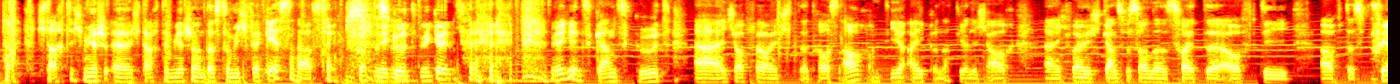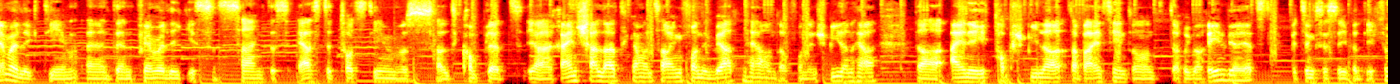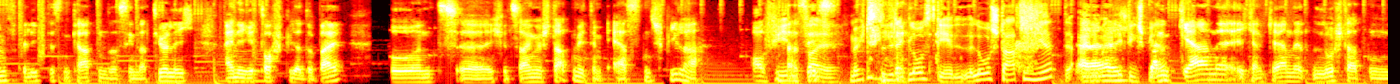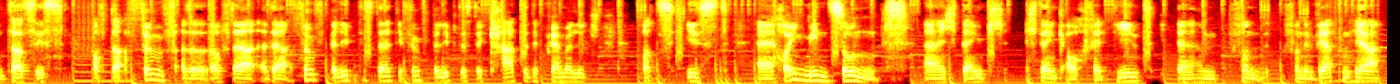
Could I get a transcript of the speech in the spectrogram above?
Ich dachte, ich, mir, äh, ich dachte mir schon, dass du mich vergessen hast. Gottes mir, gut, mir, geht's, mir geht's ganz gut. Äh, ich hoffe euch da draußen auch und dir, Eiko, natürlich auch. Äh, ich freue mich ganz besonders heute auf die auf das Premier League Team, denn Premier League ist sozusagen das erste Tots-Team, was halt komplett ja reinschallert, kann man sagen, von den Werten her und auch von den Spielern her, da einige Top-Spieler dabei sind und darüber reden wir jetzt, beziehungsweise über die fünf beliebtesten Karten. Da sind natürlich einige Top-Spieler dabei. Und äh, ich würde sagen, wir starten mit dem ersten Spieler. Auf jeden das Fall. Ist, Möchtest du direkt losgehen? Losstarten hier? Einer meiner äh, Lieblingsspieler. Ich kann gerne, ich kann gerne losstarten. Das ist auf der 5, also auf der, der fünf beliebteste, die fünf beliebteste Karte der Premier League Trotz ist äh, Heung-Min Sun. Äh, ich denke, ich denke auch verdient ähm, von, von den Werten her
